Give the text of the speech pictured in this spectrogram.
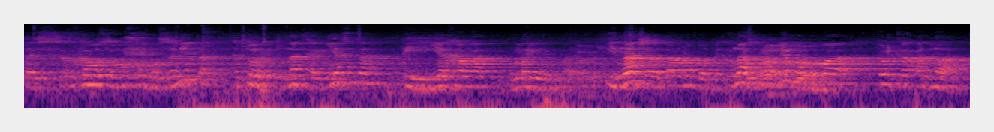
э, с руководством облсовета, который наконец-то переехала в Мариуполь и начала там работать. У нас проблема была только одна.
